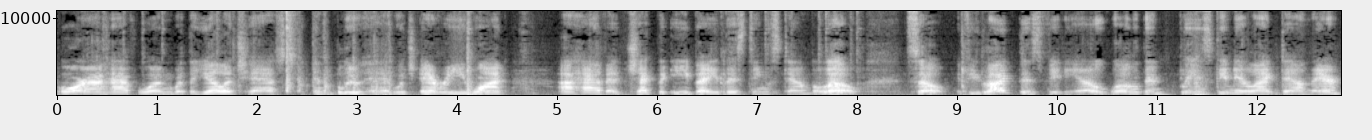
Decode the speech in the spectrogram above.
or I have one with a yellow chest and a blue head. Whichever you want, I have it. Check the eBay listings down below. So, if you like this video, well, then please give me a like down there.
